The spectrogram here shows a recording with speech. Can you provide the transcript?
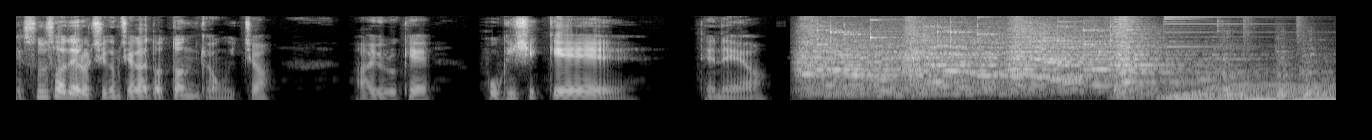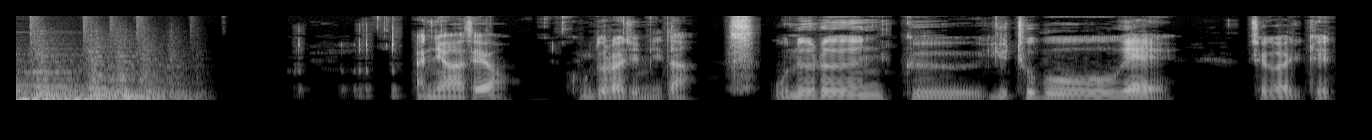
이렇게 순서대로 지금 제가 넣었던 경우 있죠? 아 이렇게 보기 쉽게 되네요. 안녕하세요. 공도라지입니다. 오늘은 그 유튜브에 제가 이렇게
